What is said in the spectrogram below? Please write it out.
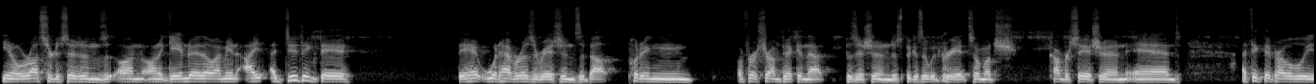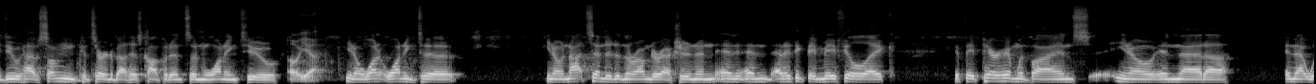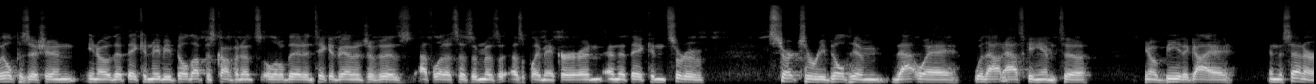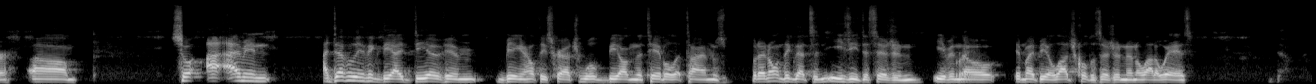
you know, roster decisions on on a game day. Though I mean, I, I do think they they would have reservations about putting a first round pick in that position just because it would create so much conversation and I think they probably do have some concern about his confidence and wanting to oh yeah you know want, wanting to you know not send it in the wrong direction and and and, and I think they may feel like if they pair him with Bynes, you know in that uh in that will position, you know, that they can maybe build up his confidence a little bit and take advantage of his athleticism as a, as a playmaker and, and that they can sort of start to rebuild him that way without mm-hmm. asking him to, you know, be the guy in the center. Um, so I, I, mean, I definitely think the idea of him being a healthy scratch will be on the table at times, but I don't think that's an easy decision, even right. though it might be a logical decision in a lot of ways.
